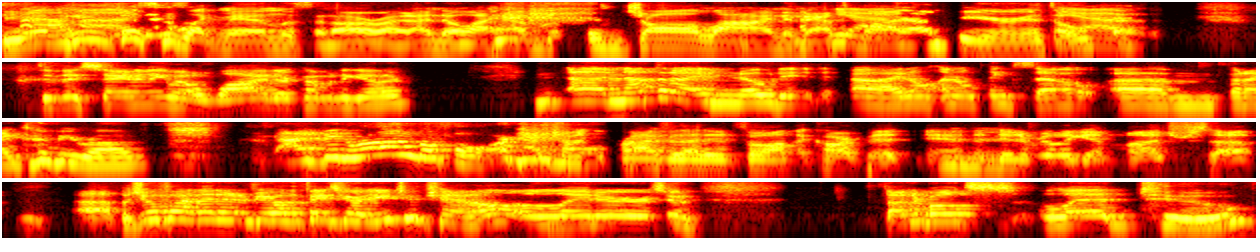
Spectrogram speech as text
yeah, he's Uh-huh. just he's like, man, listen, all right, I know I have this, this jawline, and that's Yeah. why I'm here. It's Yeah. okay. Did they say anything about why they're coming together? Uh, not that I noted. Uh, I don't. I don't think so. Um, but I could be wrong. I've been wrong before. I tried to pry for that info on the carpet, and it Mhm. didn't really get much. So, uh, but you'll find that interview on the Face Guard YouTube channel later soon. Thunderbolts led to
